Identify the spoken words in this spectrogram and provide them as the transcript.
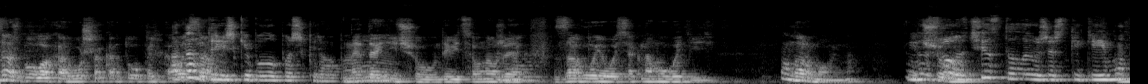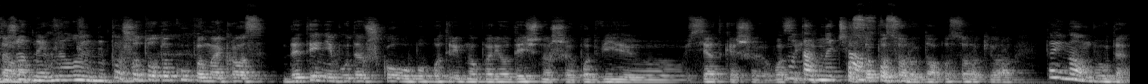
Це ж була хороша картопелька. А там трішки було пошкрябано. Не де нічого. Дивіться, вона вже як загоїлась, як на молодій. Ну, нормально. Ну Нічого. що, чистили вже ж скільки йому, Да. то жодної гнилої не було. То, що то докупимо якраз дитині буде в школу, бо потрібно періодично ще по дві е, сітки ще возити. Ну, там не По, часто. со- по 40, да, по 40 євро. Та й нам буде.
